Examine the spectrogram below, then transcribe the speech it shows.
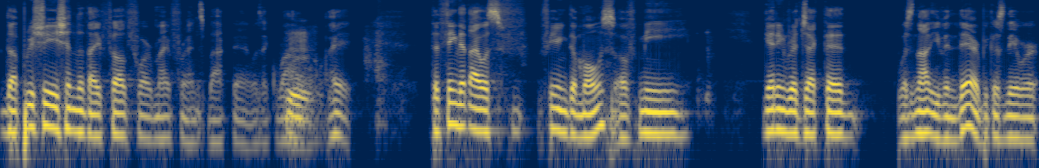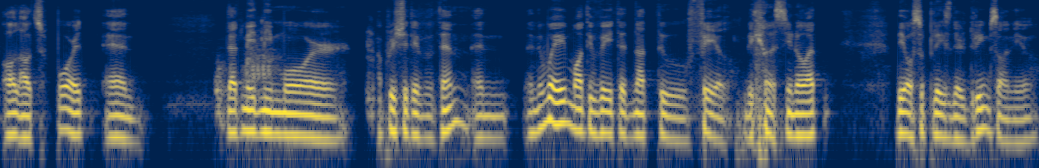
the appreciation that I felt for my friends back then. I was like, wow, Mm. I the thing that I was f- fearing the most of me getting rejected was not even there because they were all out support and that made me more appreciative of them and in a way motivated not to fail because you know what? They also place their dreams on you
